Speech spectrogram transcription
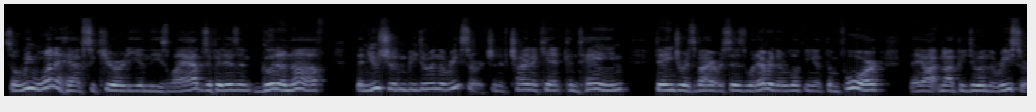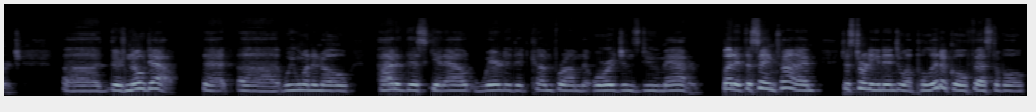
So we want to have security in these labs. If it isn't good enough, then you shouldn't be doing the research. And if China can't contain dangerous viruses, whatever they're looking at them for, they ought not be doing the research. Uh, there's no doubt that uh, we want to know how did this get out? Where did it come from? The origins do matter. But at the same time, just turning it into a political festival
